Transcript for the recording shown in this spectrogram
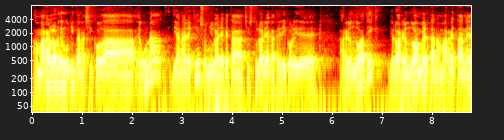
amarra lorden gutitan hasiko da eguna, dianarekin, soinulariak eta txistulariak aterik hori de arriondoatik, gero arriondoan bertan amarretan e,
